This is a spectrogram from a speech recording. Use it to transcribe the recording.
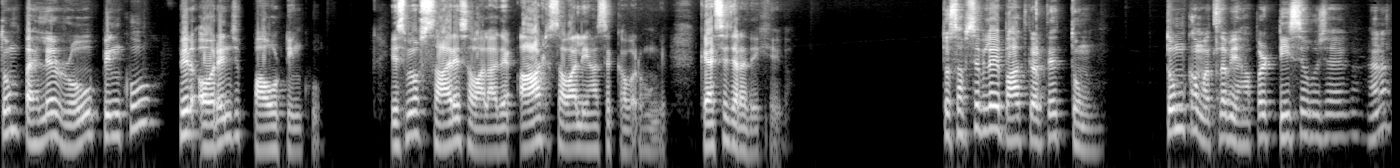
तुम पहले रो पिंकू, फिर ऑरेंज पाओ टिंकू। इसमें वो सारे सवाल आ जाए। आठ सवाल यहाँ से कवर होंगे। कैसे जरा देखिएगा। तो सबसे पहले बात करते हैं तुम। तुम का मतलब यहाँ पर टी से हो जाएगा, है ना?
